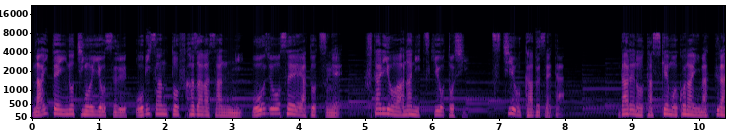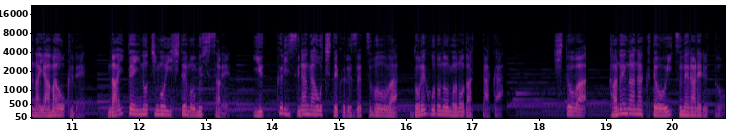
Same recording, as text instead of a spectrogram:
泣いて命乞いをする帯さんと深澤さんに往生せいやと告げ二人を穴に突き落とし土をかぶせた。誰の助けも来ない真っ暗な山奥で泣いて命乞いしても無視されゆっくり砂が落ちてくる絶望はどれほどのものだったか。人は金がなくて追い詰められると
